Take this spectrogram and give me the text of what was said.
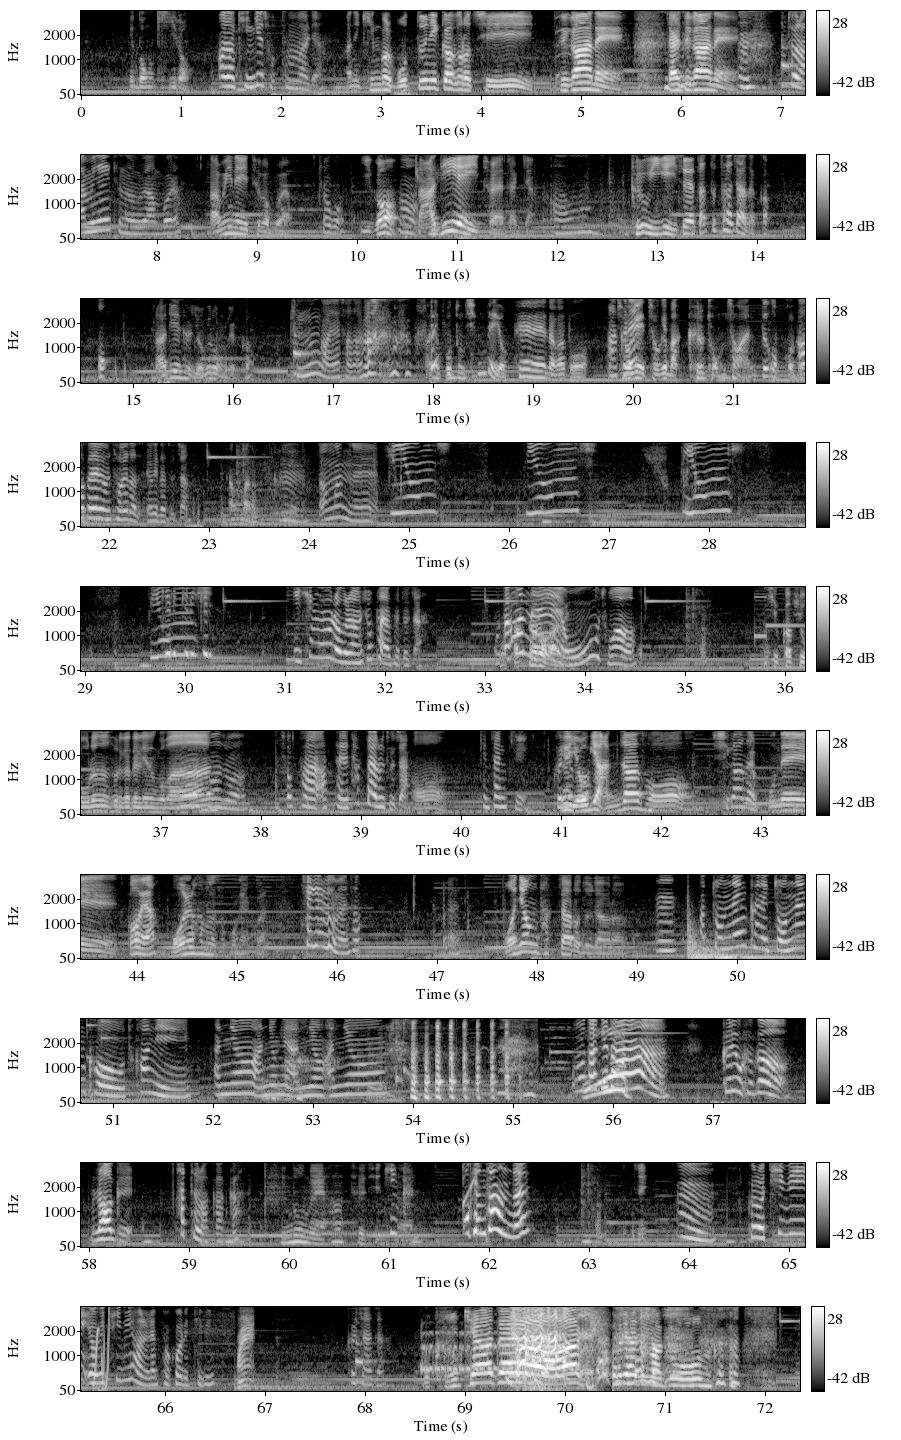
이거 너무 길어 아 나 긴 게 좋단 말이야 아니 긴 걸 못 두니까 그렇지 드가네 잘 드가네 저 라미네이트는 왜 안 버려? 라미네이트가 뭐야? 저거 이거 어. 라디에이터야 자기야 어 그리고 이게 있어야 따뜻하지 않을까? 어? 라디에이터를 여기로 옮길까? 죽는 거 아니야 자다가? 아니 보통 침대 옆에다가 넣어 아, 저게 그래? 저게 막 그렇게 엄청 안 뜨겁거든 아 그래 그럼 저기다 여기다 두자 딱 맞네 응딱 맞네 삐용 씨, 삐용 씨, 삐용 씨, 삐용 씨. 이 식물을 그럼 소파 옆에 두자 어, 딱딱 맞네. 오 좋아 집값이 오르는 소리가 오, 들리는구만 좋아 좋아 소파 앞에 탁자를 두자 어 괜찮지? 그냥 여기 앉아서 시간을 보낼 거야? 뭘 하면서 보낼 거야? 책 읽으면서 원형 탁자로 두자 그럼 응. 아, 존 랭크네, 존 랭커. 어떡하니? 안녕, 안녕해, 안녕, 안녕. 어, 딱이다. 그리고 그거 러그. 하트로 아까 할까? 그놈의 하트 진짜 핑크. 어, 괜찮은데? 됐지? 응. 그리고 TV 여기 TV 할래? 벽걸이 TV. 그렇게 하자. 뭐 그렇게 하자 소리 하지 마좀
